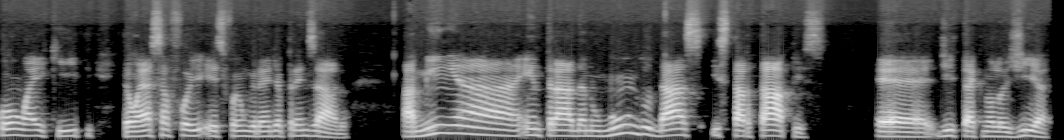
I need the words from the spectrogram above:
com a equipe. Então essa foi esse foi um grande aprendizado. A minha entrada no mundo das startups é, de tecnologia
